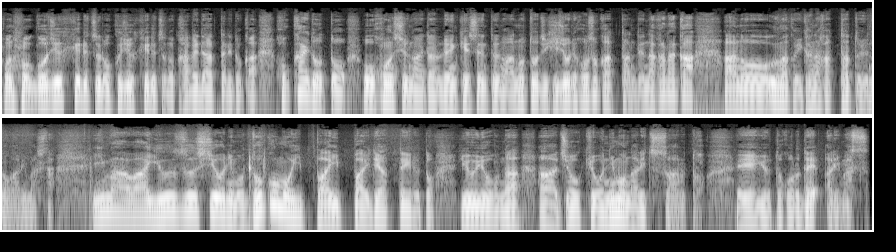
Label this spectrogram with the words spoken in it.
この 50Hz、60Hz の壁であったりりとか、北海道と本州の間の連携線というのはあの当時非常に細かったんで、なかなか、あの、うまくいかなかったというのがありました。今は融通しようにもどこもいっぱいいっぱいでやっているというような状況にもなりつつあるというところであります。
